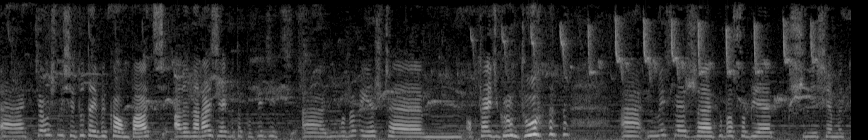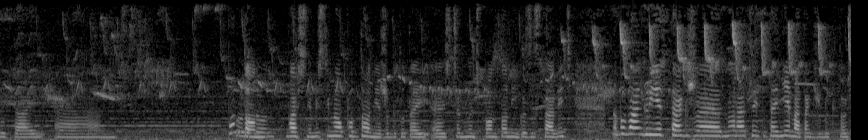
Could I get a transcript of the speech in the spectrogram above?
E, chciałyśmy się tutaj wykąpać, ale na razie, jakby to powiedzieć, e, nie możemy jeszcze mm, obczaić gruntu. e, I myślę, że chyba sobie przyniesiemy tutaj em, ponton. Właśnie, myślimy o pontonie, żeby tutaj e, ściągnąć ponton i go zostawić. No bo w Anglii jest tak, że no raczej tutaj nie ma tak, żeby ktoś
